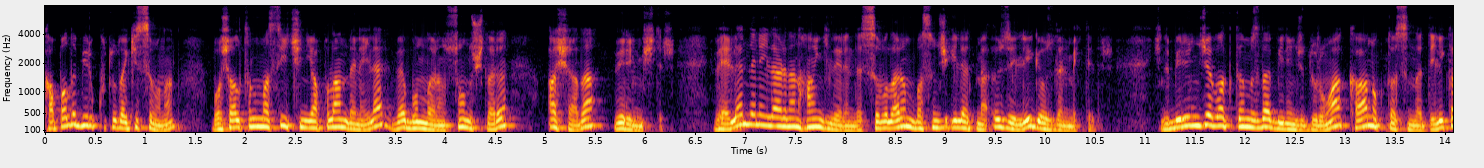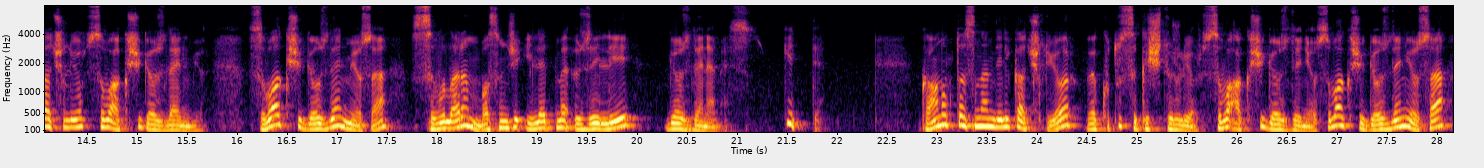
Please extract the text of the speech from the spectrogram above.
kapalı bir kutudaki sıvının boşaltılması için yapılan deneyler ve bunların sonuçları aşağıda verilmiştir. Verilen deneylerden hangilerinde sıvıların basıncı iletme özelliği gözlenmektedir? Şimdi birinciye baktığımızda birinci duruma K noktasında delik açılıyor. Sıvı akışı gözlenmiyor. Sıvı akışı gözlenmiyorsa sıvıların basıncı iletme özelliği gözlenemez. Gitti. K noktasından delik açılıyor ve kutu sıkıştırılıyor. Sıvı akışı gözleniyor. Sıvı akışı gözleniyorsa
